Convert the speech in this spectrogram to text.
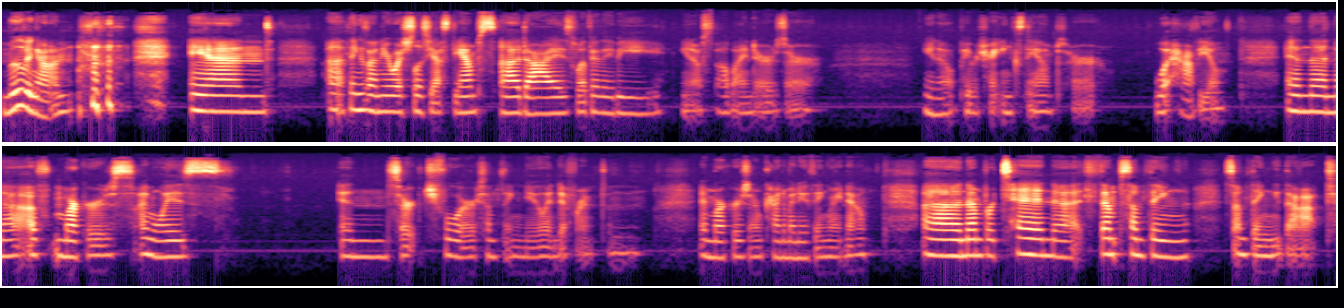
moving on, and uh, things on your wish list, yes, stamps, uh, dies, whether they be, you know, spellbinders or, you know, Papertrey Ink stamps or what have you. And then uh, of markers, I'm always in search for something new and different, and and markers are kind of my new thing right now. Uh, number ten, uh, thump something something that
